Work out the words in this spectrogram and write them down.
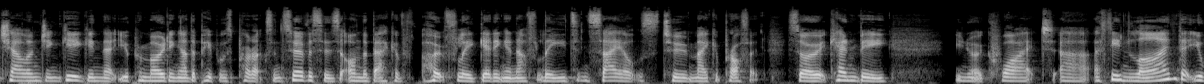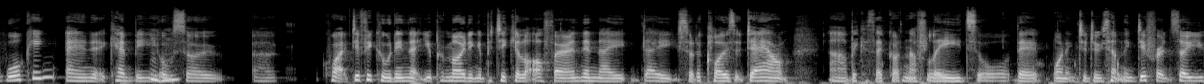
challenging gig in that you're promoting other people's products and services on the back of hopefully getting enough leads and sales to make a profit. So it can be, you know, quite uh, a thin line that you're walking, and it can be mm-hmm. also uh, quite difficult in that you're promoting a particular offer and then they they sort of close it down uh, because they've got enough leads or they're wanting to do something different. So you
